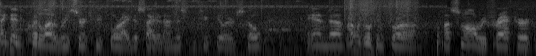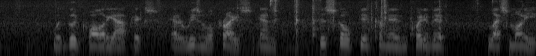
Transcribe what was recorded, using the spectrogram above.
I did quite a lot of research before I decided on this particular scope and uh, I was looking for a, a small refractor with good quality optics at a reasonable price and this scope did come in quite a bit less money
